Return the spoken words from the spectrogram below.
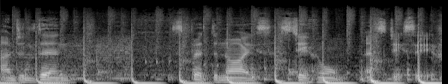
Until then, spread the noise, stay home, and stay safe.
